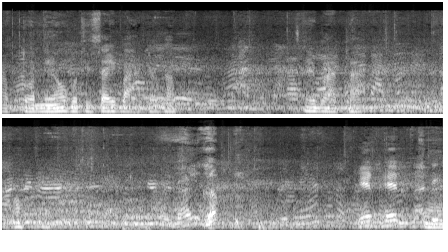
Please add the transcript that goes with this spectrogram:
ครับต อนนี้เขาก็สิใส่บาทแล้วครับ ใส่บาทพระเอาเฮ็ดเฮ็ดอันนี้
